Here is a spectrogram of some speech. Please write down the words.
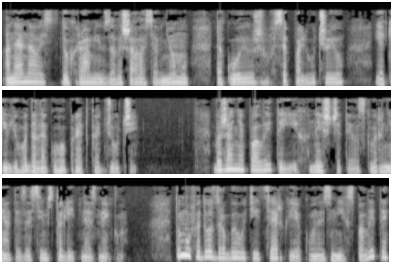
а ненависть до храмів залишалася в ньому такою ж всепалючою, як і в його далекого предка Джучі. Бажання палити їх, нищити, оскверняти за сім століть не зникло. Тому Федот зробив у тій церкві, яку не зміг спалити,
